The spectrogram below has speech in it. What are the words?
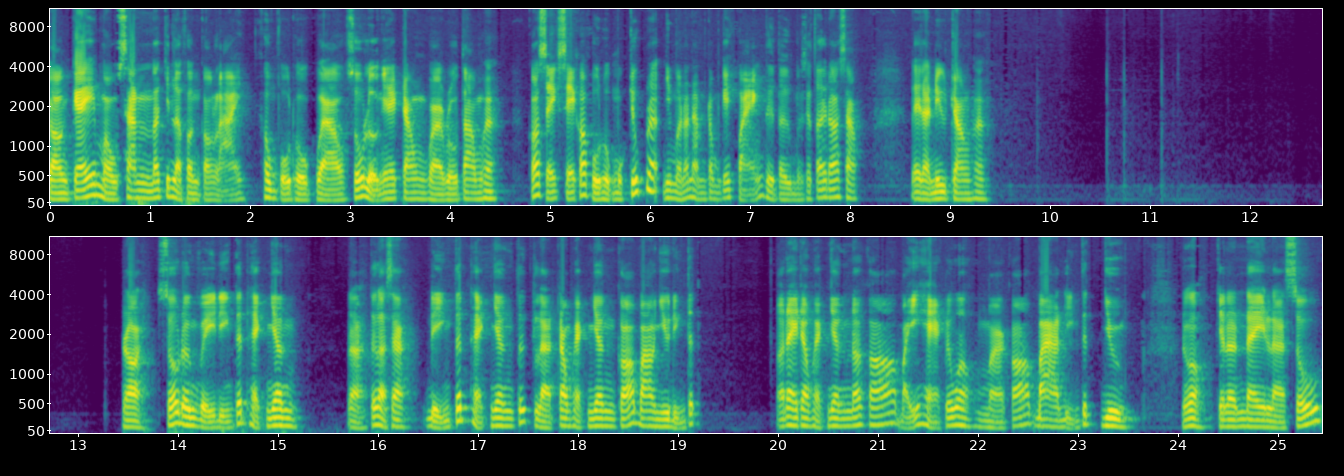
còn cái màu xanh đó chính là phần còn lại, không phụ thuộc vào số lượng electron và proton ha. Có sẽ sẽ có phụ thuộc một chút đó, nhưng mà nó nằm trong cái khoảng từ từ mình sẽ tới đó sau. Đây là neutron ha. Rồi, số đơn vị điện tích hạt nhân. Rồi, tức là sao? Điện tích hạt nhân tức là trong hạt nhân có bao nhiêu điện tích? Ở đây trong hạt nhân nó có 7 hạt đúng không? Mà có 3 điện tích dương, đúng không? Cho nên đây là số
